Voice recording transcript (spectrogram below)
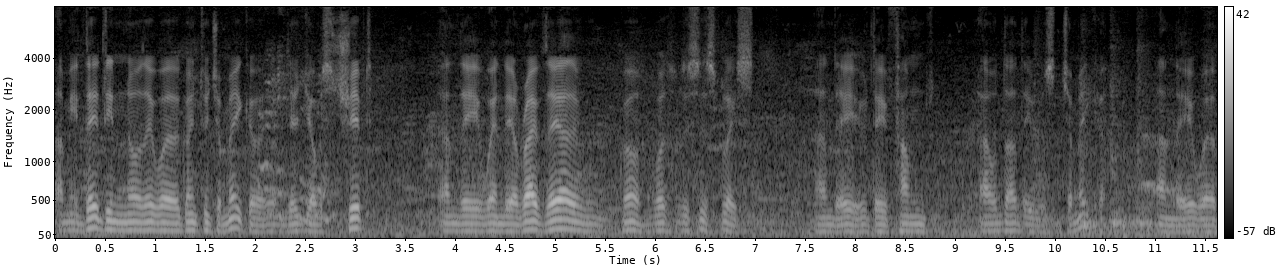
I mean, they didn't know they were going to Jamaica. Their job was shipped, and they when they arrived there, God, what is this place? And they they found out that it was Jamaica, and they were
